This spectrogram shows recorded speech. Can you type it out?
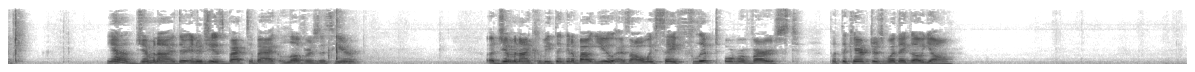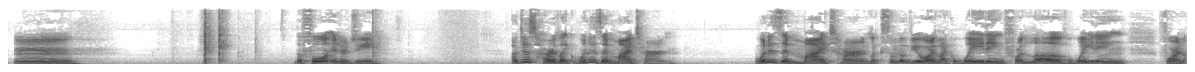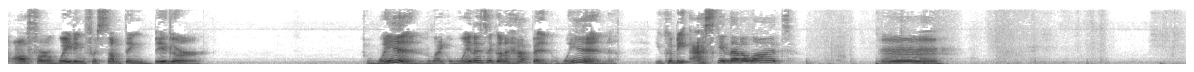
Yeah, Gemini. Their energy is back to back. Lovers is here. A Gemini could be thinking about you. As I always say, flipped or reversed. Put the characters where they go, y'all. Mmm. The full energy. I just heard, like, when is it my turn? When is it my turn? Like some of you are like waiting for love, waiting for an offer, waiting for something bigger. When? Like when is it going to happen? When? You could be asking that a lot. Mm.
